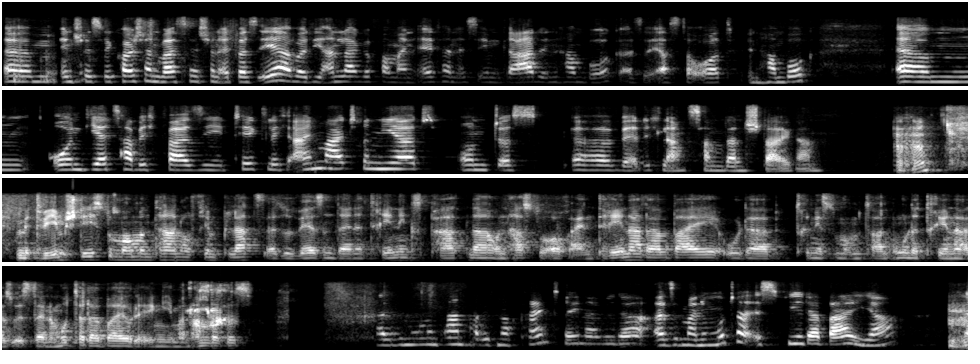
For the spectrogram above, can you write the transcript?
Ähm, in Schleswig-Holstein war es ja schon etwas eher, aber die Anlage von meinen Eltern ist eben gerade in Hamburg, also erster Ort in Hamburg. Ähm, und jetzt habe ich quasi täglich einmal trainiert und das äh, werde ich langsam dann steigern. Mhm. Mit wem stehst du momentan auf dem Platz? Also wer sind deine Trainingspartner und hast du auch einen Trainer dabei oder trainierst du momentan ohne Trainer? Also ist deine Mutter dabei oder irgendjemand anderes? Also momentan habe ich noch keinen Trainer wieder. Also meine Mutter ist viel dabei, ja. Mhm.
